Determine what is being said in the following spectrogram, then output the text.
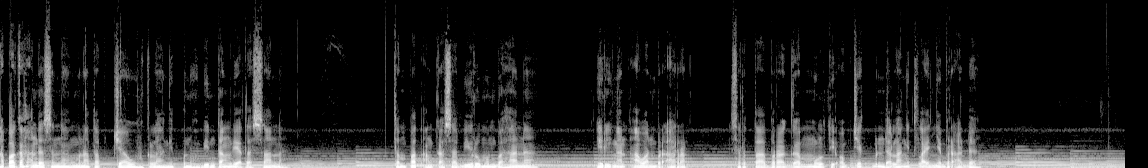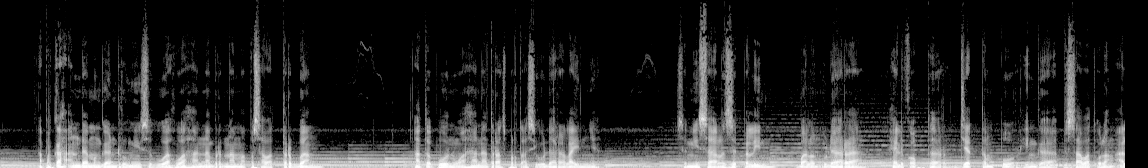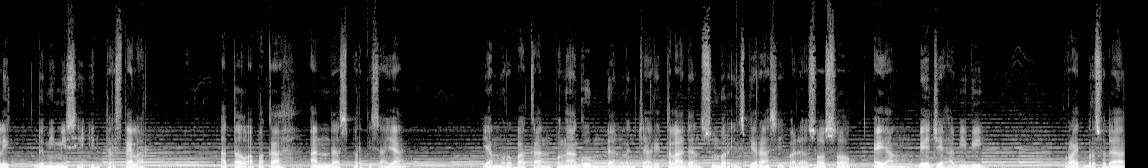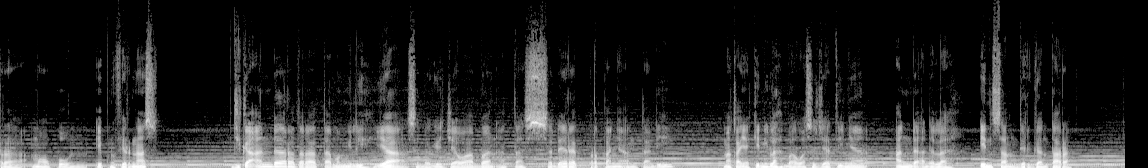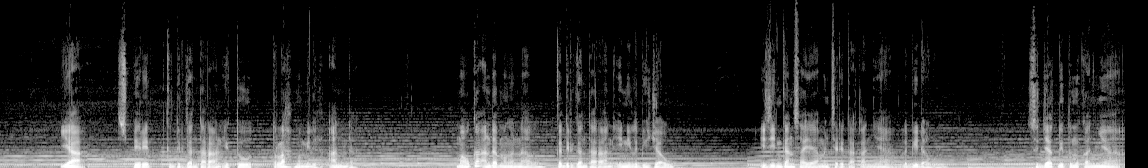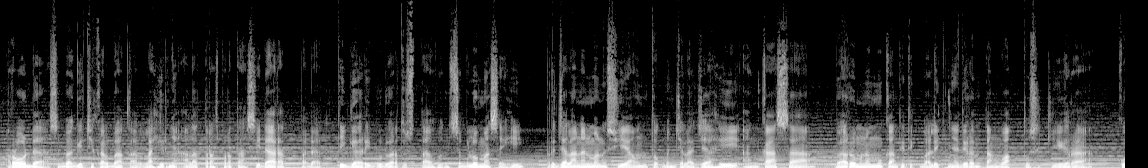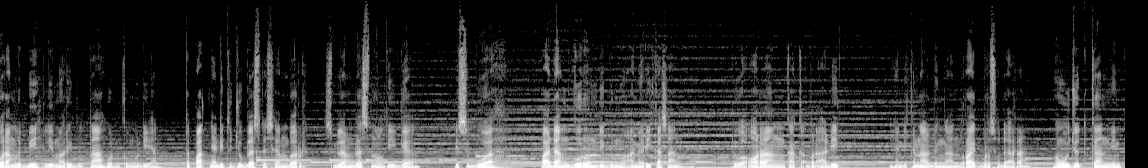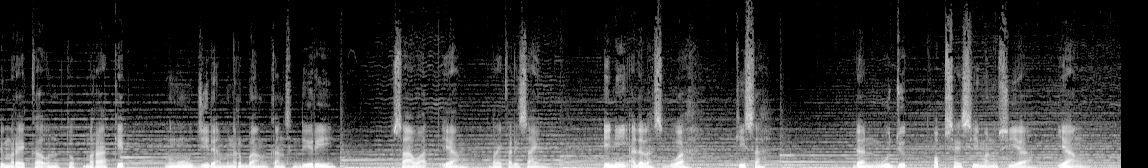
Apakah Anda senang menatap jauh ke langit penuh bintang di atas sana? Tempat angkasa biru membahana, iringan awan berarak, serta beragam multi-objek benda langit lainnya berada. Apakah Anda menggandrungi sebuah wahana bernama pesawat terbang ataupun wahana transportasi udara lainnya? Semisal Zeppelin, balon udara, helikopter, jet tempur, hingga pesawat ulang-alik demi misi interstellar? Atau apakah Anda seperti saya yang merupakan pengagum dan mencari teladan sumber inspirasi pada sosok Eyang B.J. Habibie, Wright bersaudara maupun Ibnu Firnas? Jika Anda rata-rata memilih ya sebagai jawaban atas sederet pertanyaan tadi, maka yakinilah bahwa sejatinya Anda adalah insan dirgantara. Ya, spirit kedirgantaraan itu telah memilih Anda. Maukah Anda mengenal kedirgantaraan ini lebih jauh? Izinkan saya menceritakannya lebih dahulu. Sejak ditemukannya roda sebagai cikal bakal lahirnya alat transportasi darat pada 3200 tahun sebelum Masehi, perjalanan manusia untuk menjelajahi angkasa baru menemukan titik baliknya di rentang waktu sekira kurang lebih 5000 tahun kemudian. Tepatnya di 17 Desember 1903 di sebuah padang gurun di benua Amerika sana. Dua orang kakak beradik yang dikenal dengan Wright bersaudara mewujudkan mimpi mereka untuk merakit, menguji dan menerbangkan sendiri pesawat yang mereka desain. Ini adalah sebuah kisah dan wujud obsesi manusia yang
